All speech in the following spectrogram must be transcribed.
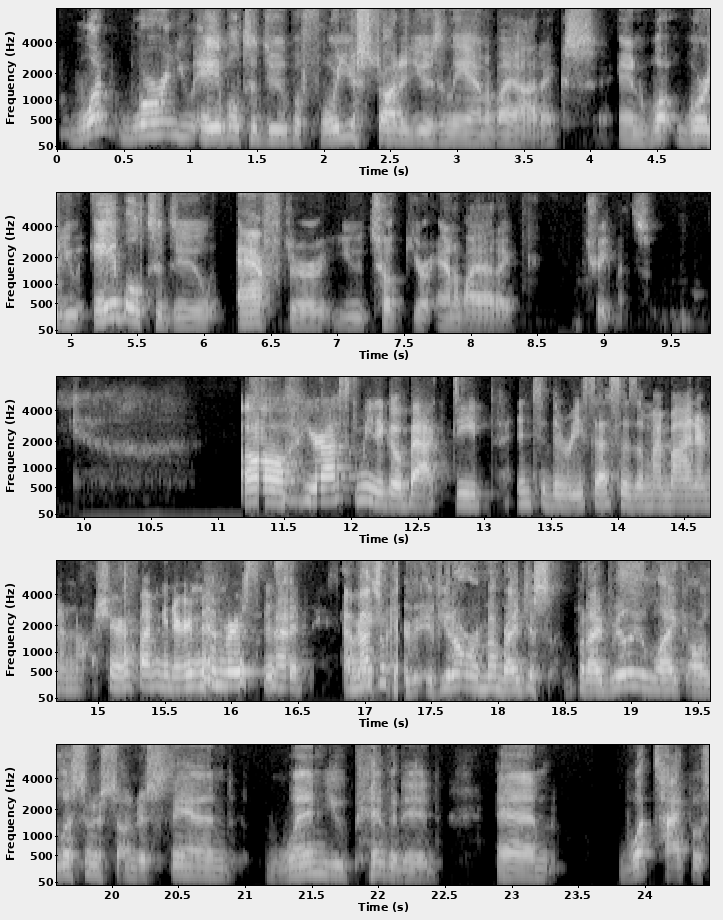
what weren't you able to do before you started using the antibiotics and what were you able to do after you took your antibiotic treatments. Oh you're asking me to go back deep into the recesses of my mind and i'm not sure if i'm going to remember uh, specifics and that's okay. If you don't remember i just but i'd really like our listeners to understand when you pivoted and what type of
